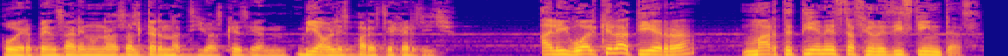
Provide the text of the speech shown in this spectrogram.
poder pensar en unas alternativas que sean viables para este ejercicio. Al igual que la Tierra, Marte tiene estaciones distintas,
